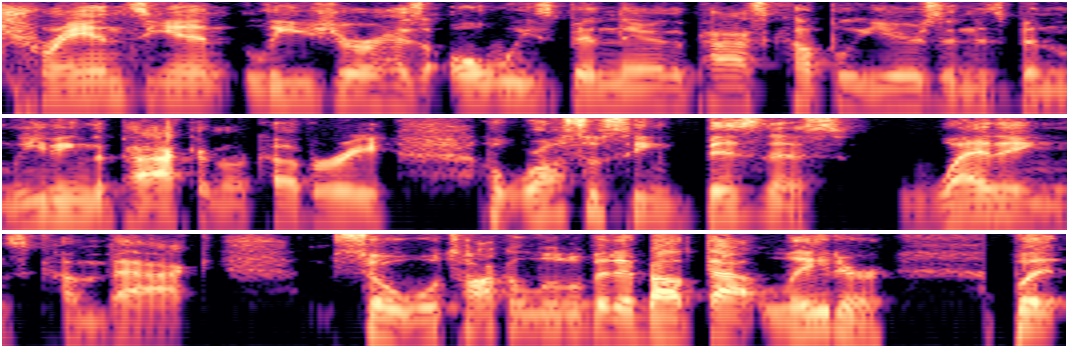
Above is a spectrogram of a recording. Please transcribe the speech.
transient leisure has always been there the past couple years and has been leading the pack in recovery but we're also seeing business weddings come back. So we'll talk a little bit about that later. But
